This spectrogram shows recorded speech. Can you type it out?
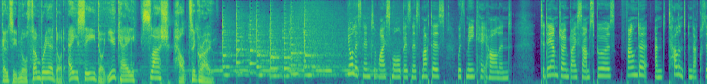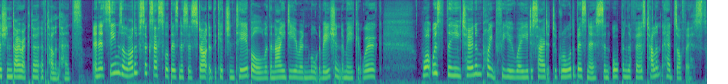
go to northumbria.ac.uk slash help to grow. Listening to Why Small Business Matters with me, Kate Harland. Today I'm joined by Sam Spoors, founder and talent and acquisition director of Talentheads. And it seems a lot of successful businesses start at the kitchen table with an idea and motivation to make it work. What was the turning point for you where you decided to grow the business and open the first Talentheads office?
